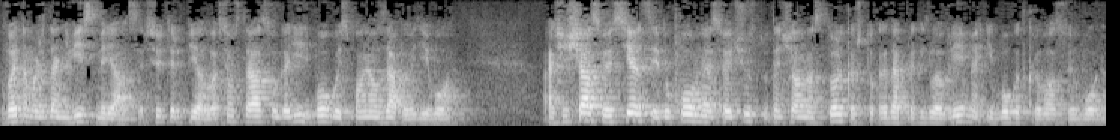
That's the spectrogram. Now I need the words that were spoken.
В этом ожидании весь смирялся, все терпел, во всем старался угодить Богу и исполнял заповеди Его. Очищал свое сердце и духовное свое чувство утончал настолько, что когда приходило время, и Бог открывал свою волю.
